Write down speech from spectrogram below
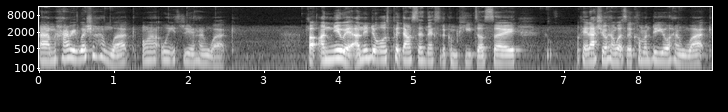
Um, Harry, where's your homework? I want you to do your homework. Oh, I knew it. I knew it was put downstairs next to the computer, so okay, that's your homework. So come and do your homework,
